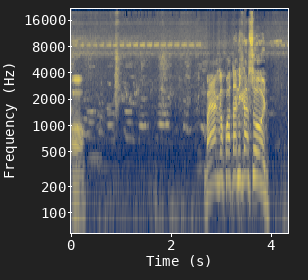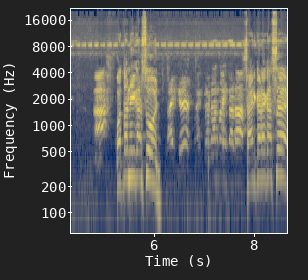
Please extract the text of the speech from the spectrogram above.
ও। ভাই একদম কথা নি কাটছুন কথা নি কাটছুন? চার কাটা কাটছেন?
